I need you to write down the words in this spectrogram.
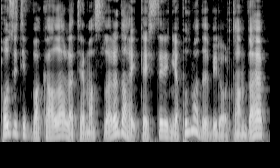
pozitif vakalarla temaslara dahi testlerin yapılmadığı bir ortamda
